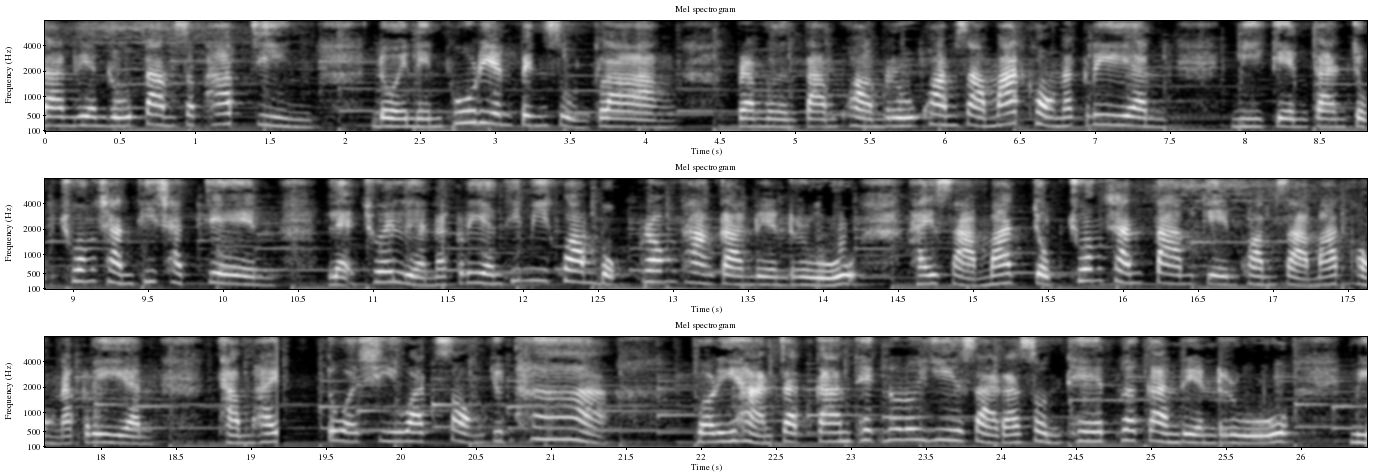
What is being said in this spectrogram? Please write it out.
การเรียนรู้ตามสภาพจริง โดยเน้นผู้เรียนเป็นศูนย์กลาง ประเมินตามความรู้ความสามารถของนักเรียน มีเกณฑ์การจบช่วงชั้นที่ชัดเจน และช่วยเหลือนักเรียนที่มีความบกพร่องทางการเรียนรู้ ให้สามารถจบช่วงชั้นตามเกณฑ์ความสามารถของนักเรียนทำให้ตัวชี้วัด 2.5 บริหารจัดการเทคโนโลยีสารสนเทศเพื่อการเรียนรู้ มี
